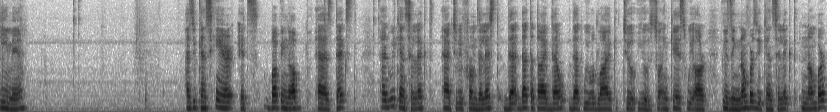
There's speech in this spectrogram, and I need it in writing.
email. As you can see here it's popping up as text and we can select actually from the list the data type that, that we would like to use. So in case we are using numbers you can select number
